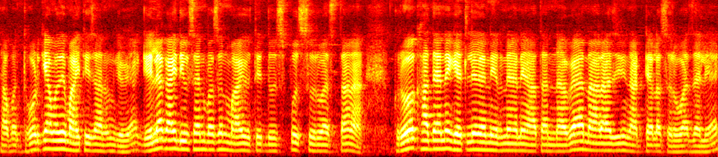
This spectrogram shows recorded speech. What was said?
तर आपण थोडक्यामध्ये माहिती जाणून घेऊया. गेल्या काही दिवसांपासून महायुतीत दुसपूस सुरू असताना गृह खात्याने घेतलेल्या निर्णयाने आता नव्या नाराजी नाट्याला सुरुवात झाली आहे.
